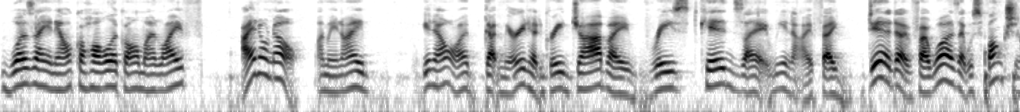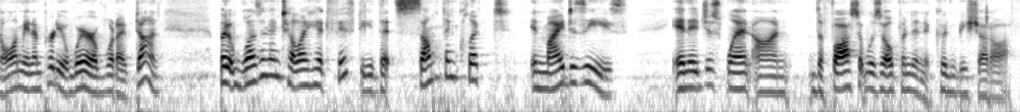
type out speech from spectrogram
was I an alcoholic all my life? I don't know. I mean, I, you know, I got married, had a great job, I raised kids. I, you know, if I did, if I was, I was functional. I mean, I'm pretty aware of what I've done. But it wasn't until I hit 50 that something clicked in my disease and it just went on. The faucet was opened and it couldn't be shut off.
